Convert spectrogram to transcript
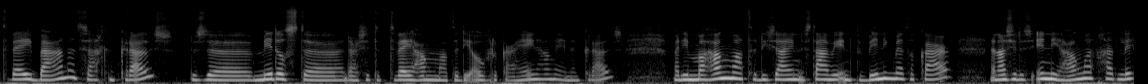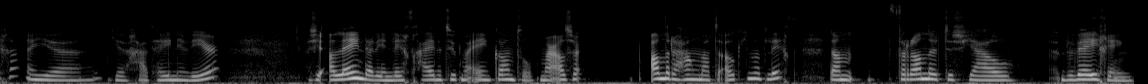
twee banen. Het is eigenlijk een kruis. Dus de middelste, daar zitten twee hangmatten die over elkaar heen hangen in een kruis. Maar die hangmatten die zijn, staan weer in verbinding met elkaar. En als je dus in die hangmat gaat liggen en je, je gaat heen en weer. Als je alleen daarin ligt, ga je natuurlijk maar één kant op. Maar als er op andere hangmatten ook iemand ligt, dan verandert dus jouw beweging.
